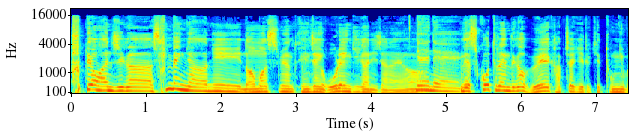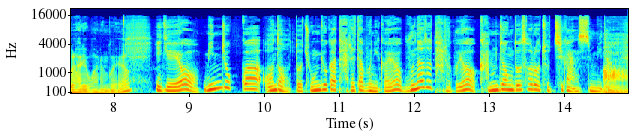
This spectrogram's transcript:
합병한 지가 300년이 넘었으면 굉장히 오랜 기간이잖아요. 네네. 근데 스코틀랜드가 왜 갑자기 이렇게 독립을 하려고 하는 거예요? 이게요, 민족과 언어 또 종교가 다르다 보니까요, 문화도 다르고요, 감정도 서로 좋지가 않습니다. 아.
